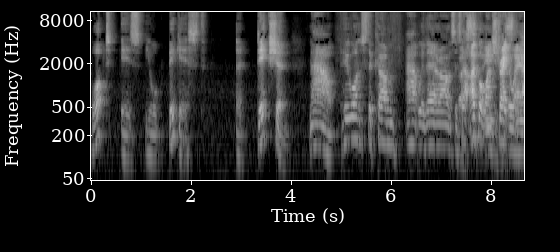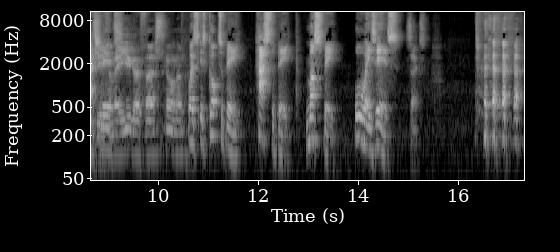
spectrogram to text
What is your biggest addiction? Now, who wants to come out with their answers? That, I've got one easy- straight away, actually. For It's- me, you go first. Go on then. Well, it's, it's got to be, has to be, must be, always is. Sex. that's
